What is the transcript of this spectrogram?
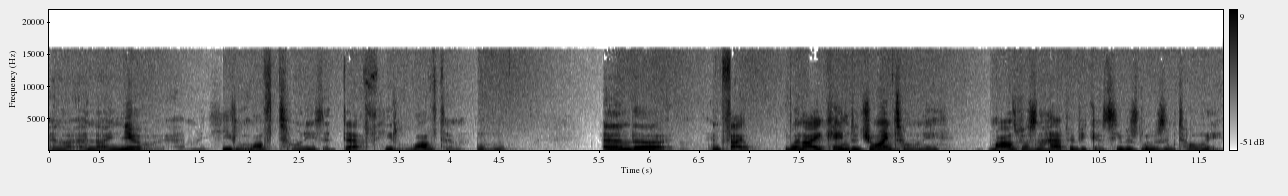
and I, and I knew, I mean, he loved Tony to death. He loved him. Mm-hmm. And uh, in fact, when I came to join Tony, Miles wasn't happy because he was losing Tony.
